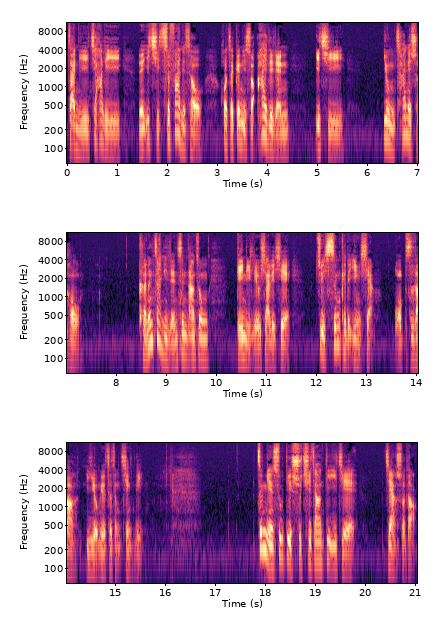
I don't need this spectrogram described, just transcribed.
在你家里人一起吃饭的时候。或者跟你所爱的人一起用餐的时候，可能在你人生当中给你留下了一些最深刻的印象，我不知道你有没有这种经历。箴言书第十七章第一节这样说道：“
